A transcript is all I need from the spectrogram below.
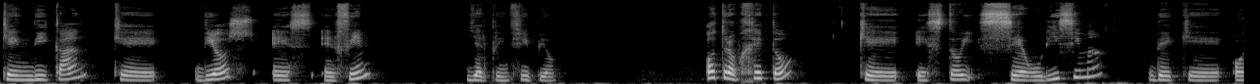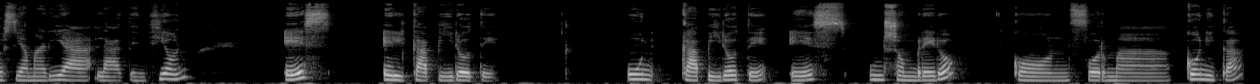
que indican que Dios es el fin y el principio. Otro objeto que estoy segurísima de que os llamaría la atención es el capirote. Un capirote es un sombrero con forma cónica,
